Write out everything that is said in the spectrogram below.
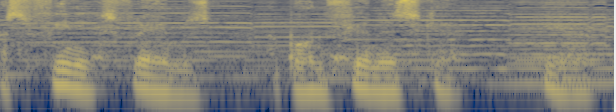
as phoenix flames upon Fioniska here.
